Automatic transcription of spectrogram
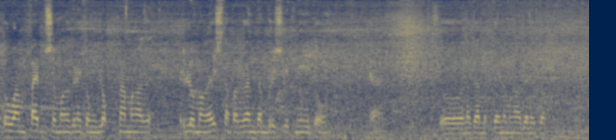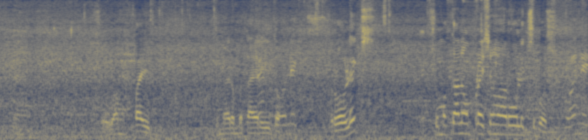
Ito 1.5 sa mga ganitong lock na mga relo mga guys. Napakagandang bracelet nito. Yan. So, nagamit tayo ng mga ganito. Yan. So, 1.5. So, meron ba tayo rito? Rolex. Rolex? So, magkano ang price ng mga Rolex, boss? 1.8.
